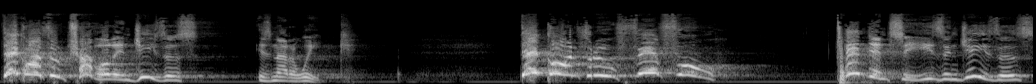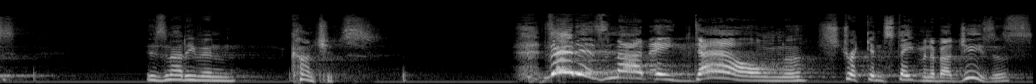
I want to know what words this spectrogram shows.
They're going through trouble and Jesus is not awake. They're going through fearful tendencies and Jesus is not even conscious. That is not a down stricken statement about Jesus.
